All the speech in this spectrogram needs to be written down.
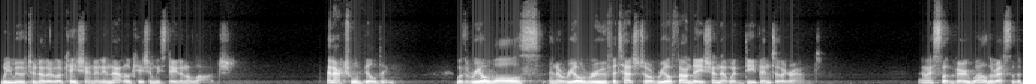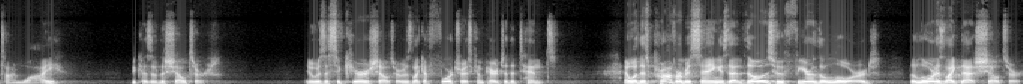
we moved to another location, and in that location, we stayed in a lodge, an actual building with real walls and a real roof attached to a real foundation that went deep into the ground. And I slept very well the rest of the time. Why? Because of the shelter. It was a secure shelter, it was like a fortress compared to the tent. And what this proverb is saying is that those who fear the Lord, the Lord is like that shelter,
